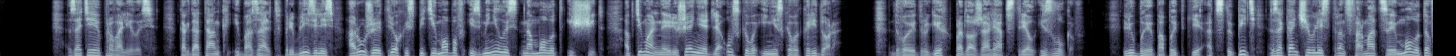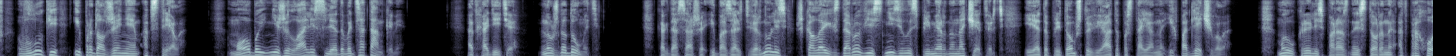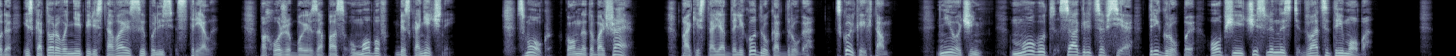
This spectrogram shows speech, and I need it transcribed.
Затея провалилась. Когда танк и базальт приблизились, оружие трех из пяти мобов изменилось на молот и щит. Оптимальное решение для узкого и низкого коридора. Двое других продолжали обстрел из луков. Любые попытки отступить заканчивались трансформацией молотов в луки и продолжением обстрела. Мобы не желали следовать за танками. «Отходите, нужно думать». Когда Саша и Базальт вернулись, шкала их здоровья снизилась примерно на четверть, и это при том, что Виата постоянно их подлечивала. Мы укрылись по разные стороны от прохода, из которого не переставая сыпались стрелы. Похоже, боезапас у мобов бесконечный. «Смоук, комната большая? Паки стоят далеко друг от друга. Сколько их там?» «Не очень могут сагриться все, три группы, общая численность 23 моба.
